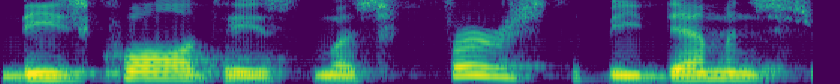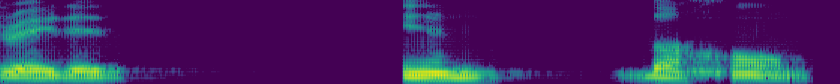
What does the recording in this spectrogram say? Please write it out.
these qualities must first be demonstrated in the home.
